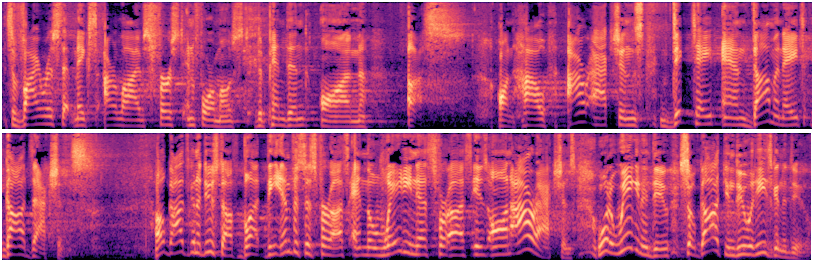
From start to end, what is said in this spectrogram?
It's a virus that makes our lives first and foremost dependent on us, on how our actions dictate and dominate God's actions. Oh, God's going to do stuff, but the emphasis for us and the weightiness for us is on our actions. What are we going to do so God can do what He's going to do?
